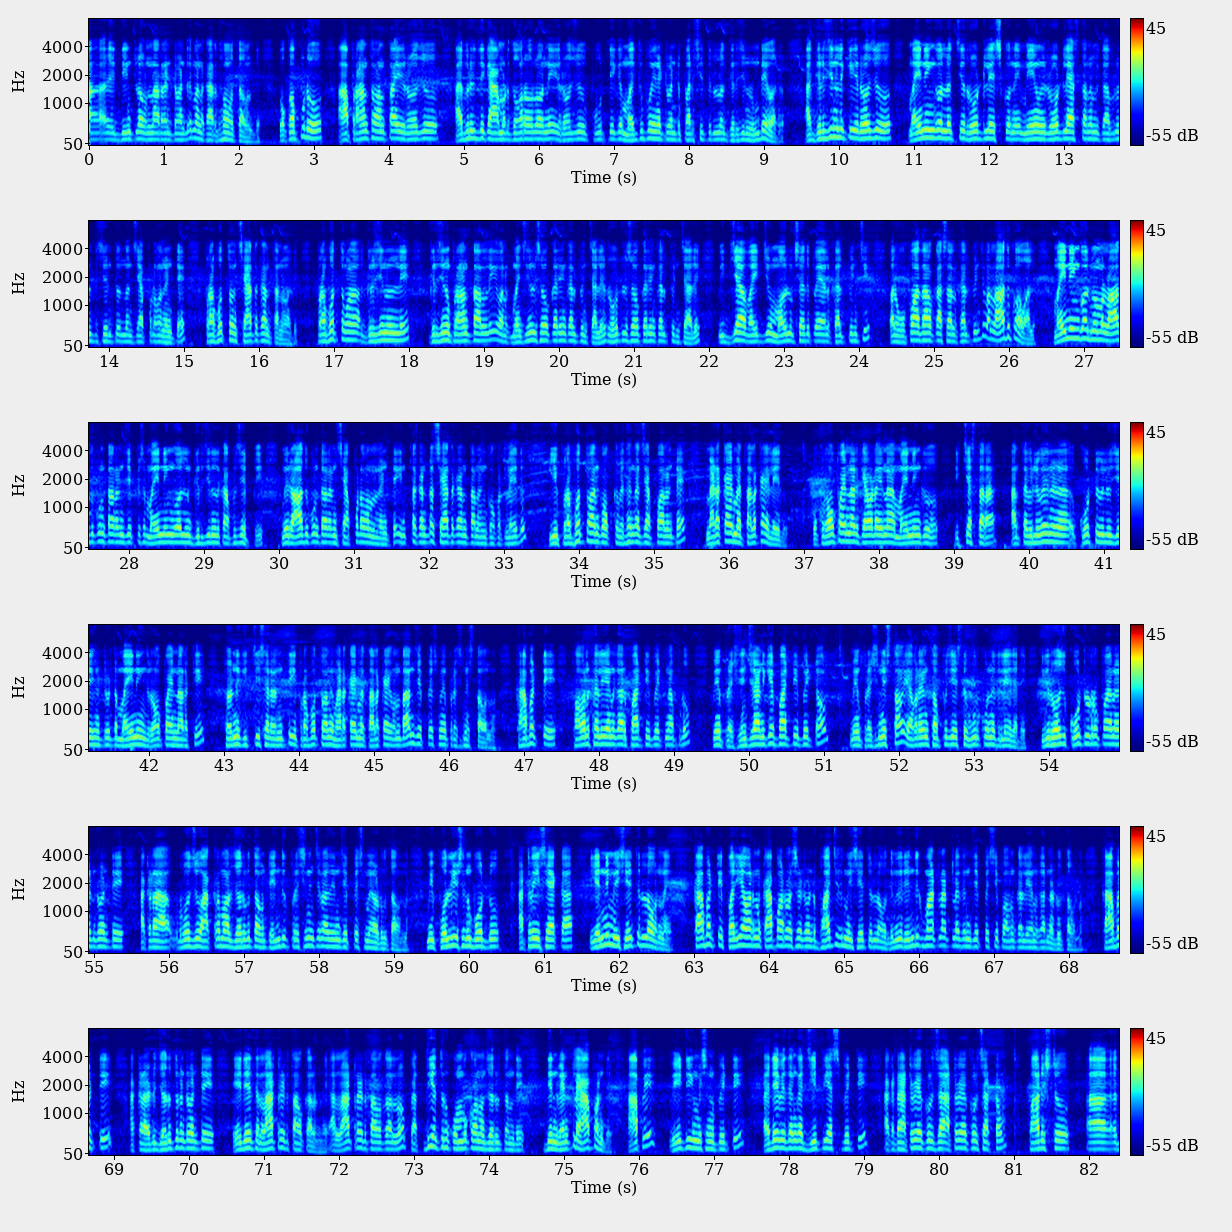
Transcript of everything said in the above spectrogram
దీంట్లో ఉన్నారంటువంటిది మనకు అర్థమవుతూ ఉంది. ఒకప్పుడు ఆ ప్రాంతం అంతా ఈరోజు అభివృద్ధికి ఆమెడ దూరంలోనే ఈరోజు పూర్తిగా మగ్గిపోయినటువంటి పరిస్థితుల్లో గిరిజనులు ఉండేవారు. ఆ గిరిజనులకి ఈరోజు మైనింగ్ వాళ్ళు వచ్చి రోడ్లు వేసుకొని మేము ఈ రోడ్లు వేస్తాను మీకు అభివృద్ధి చెందుతుందని చెప్పడం అని అంటే ప్రభుత్వం చేతకంతనం అది. ప్రభుత్వం గిరిజనుల్ని గిరిజన ప్రాంతాలని వాళ్ళకి మంచినీళ్ళ సౌకర్యం కల్పించాలి రోడ్ల సౌకర్యం కల్పించాలి విద్య వైద్యం మౌలిక సదుపాయాలు కల్పించి వాళ్ళ ఉపాధి అవకాశాలు కల్పించి వాళ్ళు ఆదుకోవాలి. మైనింగ్ వాళ్ళు మిమ్మల్ని ఆదుకుంటారని చెప్పేసి మైనింగ్ వాళ్ళని గిరిజనులకు అప్పచెప్పి మీరు ఆదుకుంటారని చెప్పడం అని అంటే ఇంతకంటే చేతకంతనం ఇంకొకటి లేదు. ఈ ప్రభుత్వానికి ఒక్క విధంగా చెప్పాలంటే మెడకాయ మీద తలకాయ లేదు. ఒక రూపాయిన్నరకి ఎవడైనా మైనింగ్ ఇచ్చేస్తారా? అంత విలువైన కోర్టు విలువ చేసినటువంటి మైనింగ్ రూపాయిన్నరకి టన్నుకి ఇచ్చేసారంటే ఈ ప్రభుత్వానికి మెడకాయ మీద తలకాయ ఉందా అని చెప్పేసి మేము ప్రశ్నిస్తా ఉన్నాం. కాబట్టి పవన్ కళ్యాణ్ గారు పార్టీ పెట్టినప్పుడు మేము ప్రశ్నించడానికే పార్టీ పెట్టాం. మేము ప్రశ్నిస్తాం. ఎవరైనా తప్పు చేస్తే ఊరుకునేది లేదని. ఈ రోజు కోట్ల రూపాయలైనటువంటి అక్కడ రోజు అక్రమాలు జరుగుతూ ఉంటే ఎందుకు ప్రశ్నించలేదని చెప్పేసి మేము అడుగుతా ఉన్నాం. మీ పొల్యూషన్ బోర్డు అటవీ శాఖ ఇవన్నీ మీ చేతుల్లో ఉన్నాయి. కాబట్టి పర్యావరణం కాపాడవలసినటువంటి బాధ్యత మీ చేతుల్లో ఉంది. మీరు ఎందుకు మాట్లాడలేదని చెప్పేసి పవన్ కళ్యాణ్ గారిని అడుగుతా ఉన్నాం. కాబట్టి అక్కడ అడు జరుగుతున్నటువంటి ఏదైతే లాటరేట్ తవ్వకాలు ఉన్నాయి ఆ లాటరేట్ తవ్వకాల్లో పెద్ద ఎత్తున కుంభకోణం జరుగుతుంది. దీన్ని వెంటనే ఆపండి. ఆపి వెయిటింగ్ మిషన్ పెట్టి అదేవిధంగా జీపీఎస్ పెట్టి అక్కడ అటవేకుల అటవేకుల చట్టం ఫారెస్ట్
